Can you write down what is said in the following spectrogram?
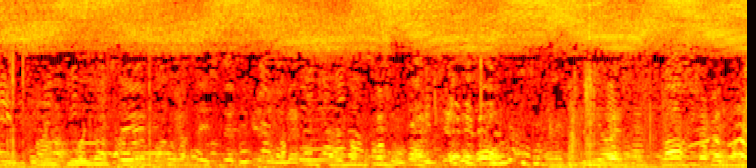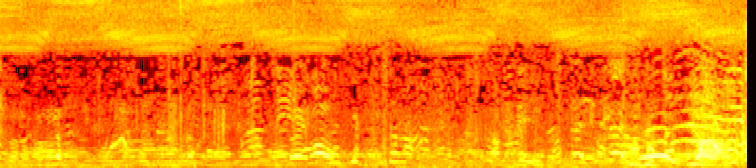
Yeah.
